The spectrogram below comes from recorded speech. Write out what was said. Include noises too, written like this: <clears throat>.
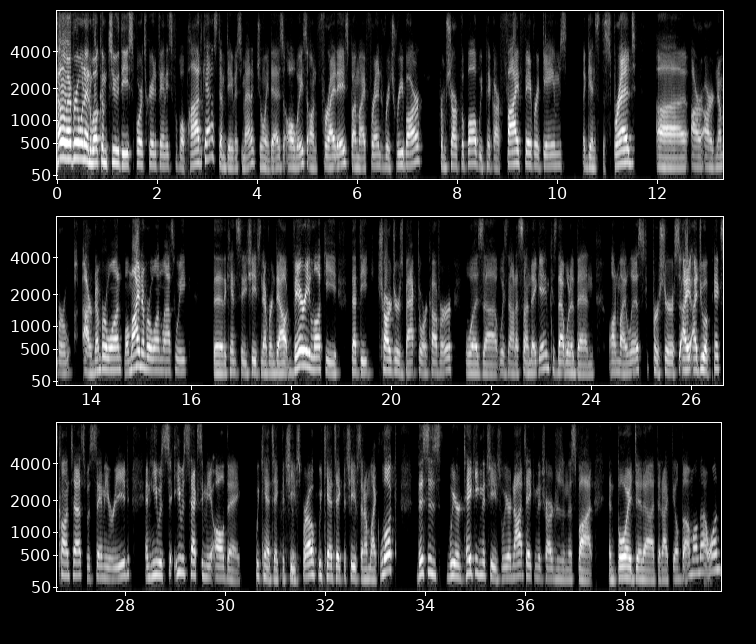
Hello, everyone, and welcome to the Sports Creative Fantasy Football Podcast. I'm Davis Mattek, joined as always on Fridays by my friend Rich Hribar from Sharp Football. We pick our five favorite games against the spread. Uh, our our number our number one, well, my number one last week, the the Kansas City Chiefs, never in doubt. Very lucky that the Chargers backdoor cover was uh was not a Sunday game because that would have been on my list for sure. So I, I do a picks contest with Sammy Reed, and he was he was texting me all day. We can't take the Chiefs, bro. We can't take the Chiefs. And I'm like, look, this is we're taking the Chiefs. We are not taking the Chargers in this spot. And boy, did uh did I feel dumb on that one.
